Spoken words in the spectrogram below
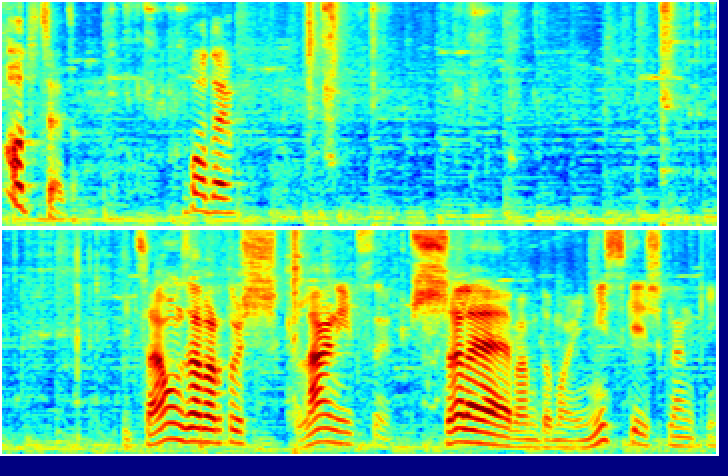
Odcedzam wodę i całą zawartość szklanicy przelewam do mojej niskiej szklanki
